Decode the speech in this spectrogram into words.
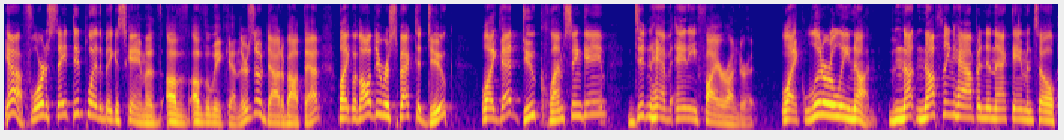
yeah, Florida State did play the biggest game of, of, of the weekend. There's no doubt about that. Like, with all due respect to Duke, like that Duke Clemson game didn't have any fire under it. Like literally none. Not nothing happened in that game until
